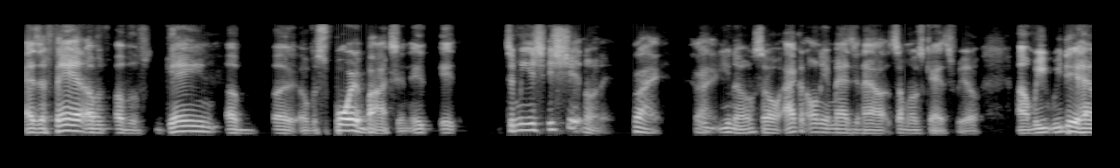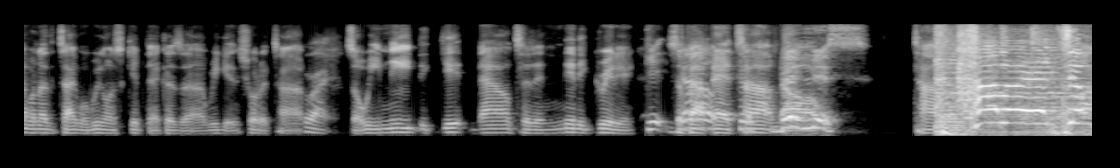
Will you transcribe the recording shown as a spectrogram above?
as a fan of of a game of uh, of a sport of boxing, it it to me it's, it's shitting on it. right, right. You know, so I can only imagine how some of those cats feel. Um, we we did have another time, but we're gonna skip that because uh, we're getting short of time. Right. So we need to get down to the nitty gritty Get It's about that to time, dawg. business. time. Holla at your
